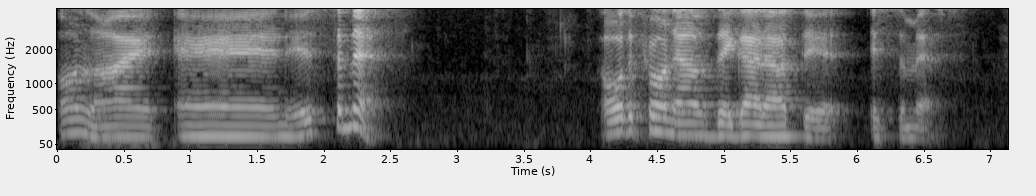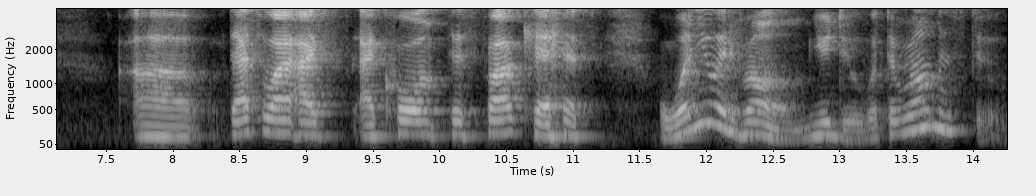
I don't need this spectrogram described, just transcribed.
online, and it's a mess all the pronouns they got out there, it's a mess. Uh, that's why I, I call this podcast, When You're in Rome, You Do What the Romans Do.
